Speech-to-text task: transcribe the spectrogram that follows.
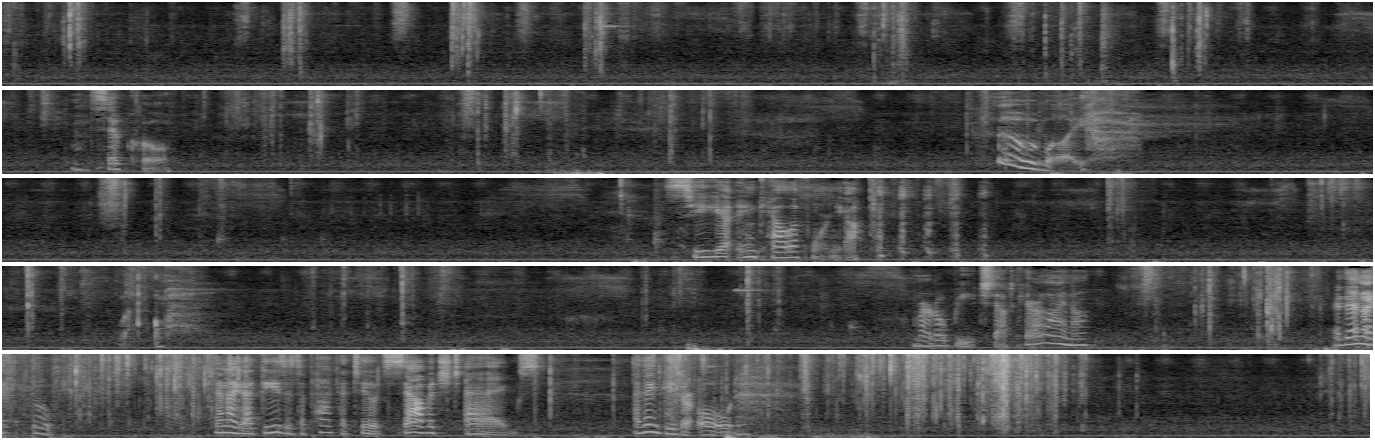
It's so cool. Oh boy. See ya in California. Myrtle Beach, South Carolina. And then I, oh, then I got these as a packet too. It's salvage tags. I think these are old.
